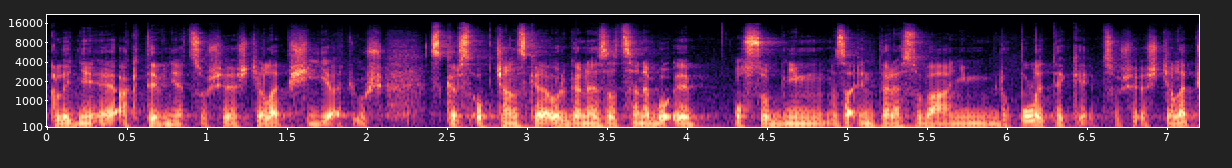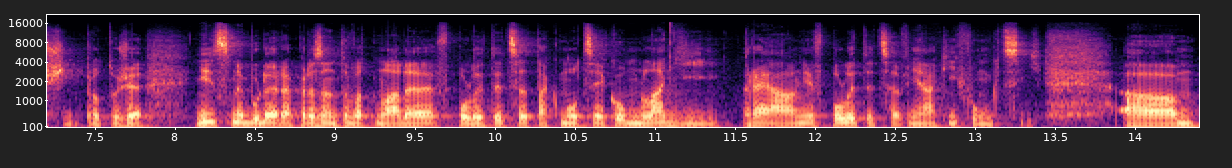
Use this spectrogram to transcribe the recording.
klidně i aktivně, což je ještě lepší, ať už skrz občanské organizace nebo i osobním zainteresováním do politiky, což je ještě lepší, protože nic nebude reprezentovat mladé v politice tak moc jako mladí reálně v politice, v nějakých funkcích. Um,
